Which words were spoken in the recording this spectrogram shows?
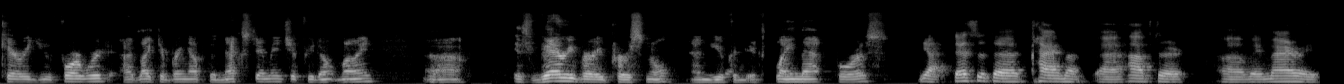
carried you forward. I'd like to bring up the next image, if you don't mind. Uh, it's very, very personal, and you could explain that for us. Yeah, that's the time uh, after uh, we married,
